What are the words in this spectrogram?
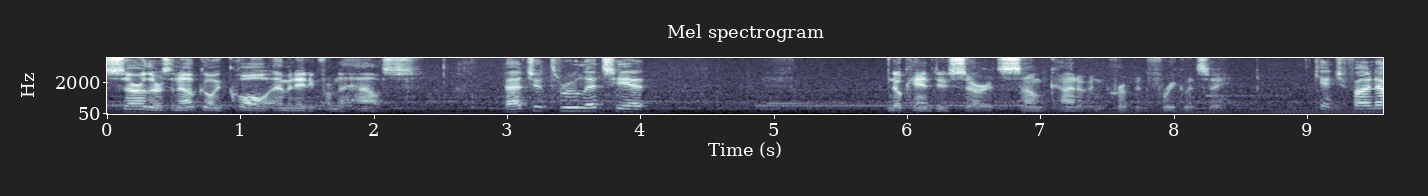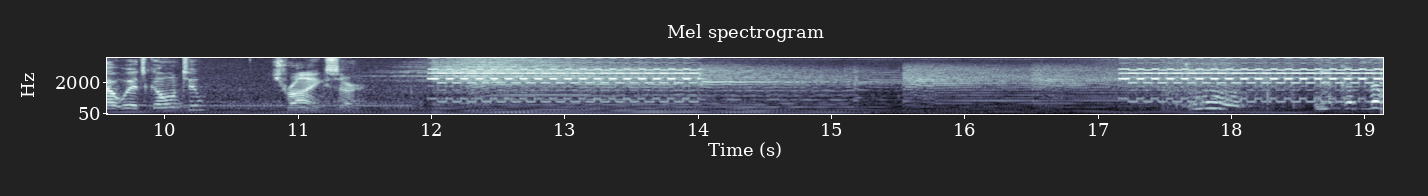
Sir, there's an outgoing call emanating from the house. Patch it through, let's hear it. No can do, sir. It's some kind of encrypted frequency. Can't you find out where it's going to? Trying, sir. Look at the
